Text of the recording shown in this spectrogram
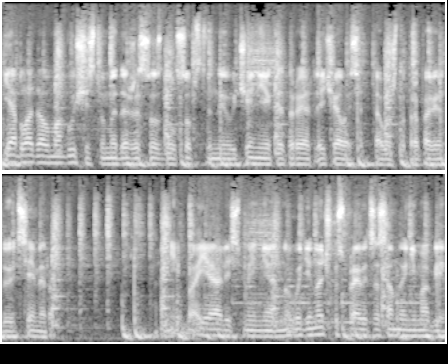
Я обладал могуществом и даже создал собственное учение, которое отличалось от того, что проповедует семеро. Они боялись меня, но в одиночку справиться со мной не могли.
